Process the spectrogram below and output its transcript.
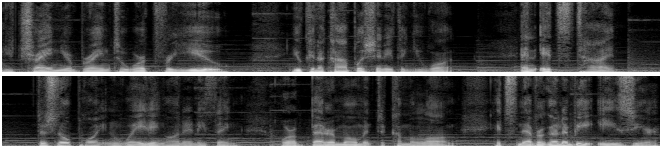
you train your brain to work for you, you can accomplish anything you want. And it's time. There's no point in waiting on anything or a better moment to come along. It's never going to be easier.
